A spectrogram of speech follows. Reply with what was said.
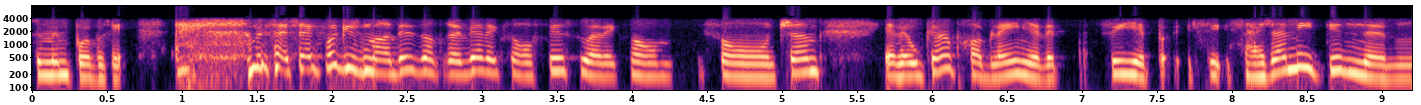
C'est même pas vrai. Mais à chaque fois que je demandais des entrevues avec son fils ou avec son son chum, il n'y avait aucun problème. Il y avait, ça n'a jamais été une,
